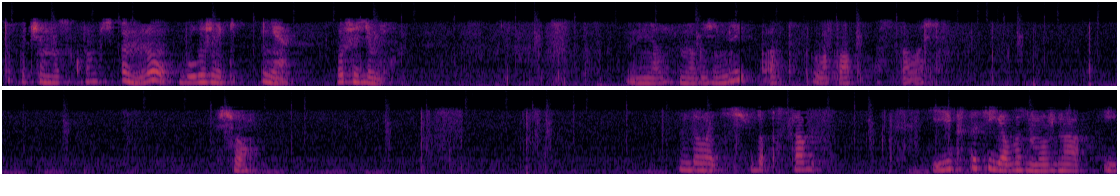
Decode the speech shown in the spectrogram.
Только чем мы закроемся? А, ну, булыжники. Не, лучше земля. У меня много земли от лопаты осталось. Все. Давайте сюда поставлю. И, кстати, я, возможно, и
